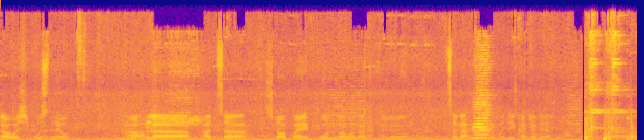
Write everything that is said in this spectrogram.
गावाशी पोचले आपला आजचा स्टॉप आहे कोण गावाला? चला त्यामध्ये कंटिन्यू करा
